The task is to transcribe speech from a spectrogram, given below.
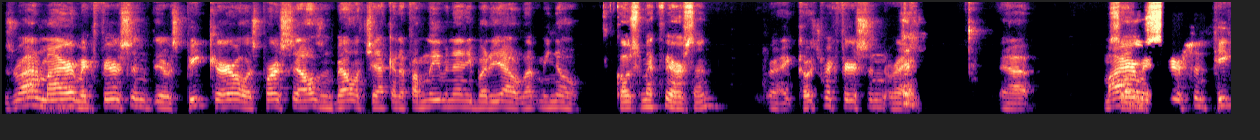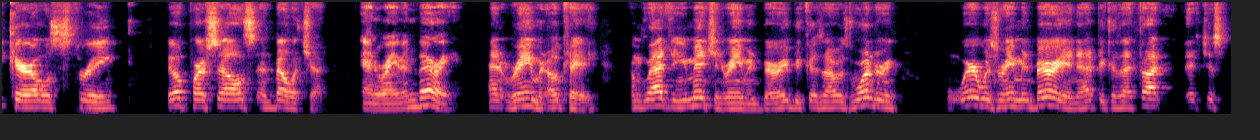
there's Ron Meyer, MacPherson, there was Pete Carroll, there's Parcells and Belichick. And if I'm leaving anybody out, let me know. Coach MacPherson. Right. Coach MacPherson. Right. Uh, Meyer, so MacPherson, Pete Carroll was three. Bill Parcells, and Belichick. And Raymond Berry. And Raymond. Okay. I'm glad that you mentioned Raymond Berry because I was wondering where was Raymond Berry in that because I thought it just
